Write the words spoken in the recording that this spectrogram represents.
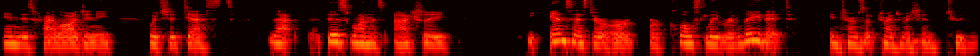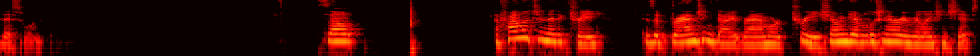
in this phylogeny, which suggests that this one is actually the ancestor or, or closely related in terms of transmission to this one. So a phylogenetic tree is a branching diagram or tree showing the evolutionary relationships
